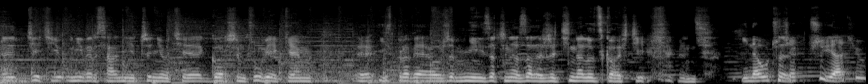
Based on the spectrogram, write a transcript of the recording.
e, dzieci uniwersalnie czynią cię gorszym człowiekiem e, i sprawiają, że mniej zaczyna zależeć ci na ludzkości, więc... I na uczuciach to, przyjaciół.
